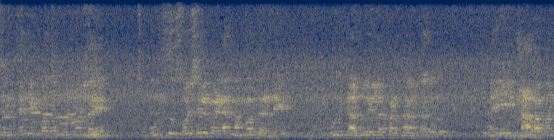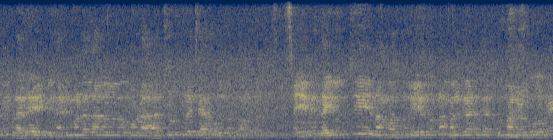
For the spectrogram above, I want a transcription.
చిన్న చిన్న ఇబ్బందులు ఉన్నాయి ముందు సోషల్ మీడియా నమ్మద్దండి. ఊరికి అల్లు ఇలా పెడతా ఉంటారు. అవి చాలామంది ఇప్పుడు అదే అయిపోయింది. అన్ని మండలాలలో కూడా చుడు ప్రచారం వదులుతూ ఉంటారు. అవన్నీ దయించి నమ్మద్దు. ఏదున్నా మల్లికార్జున గారితో మాట్లాడుకోండి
